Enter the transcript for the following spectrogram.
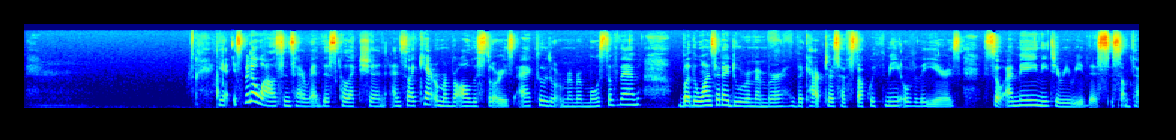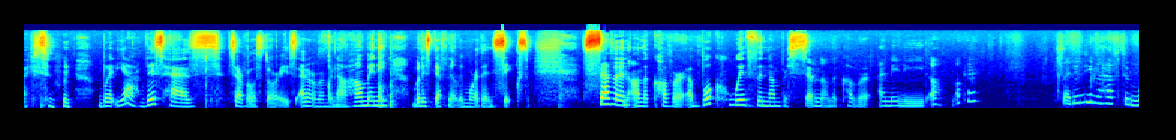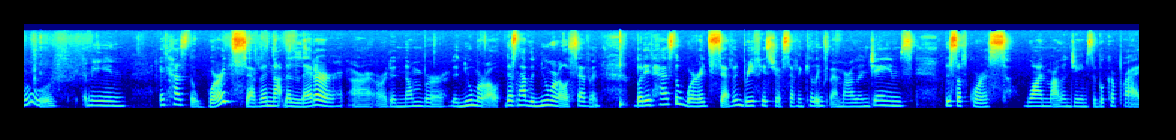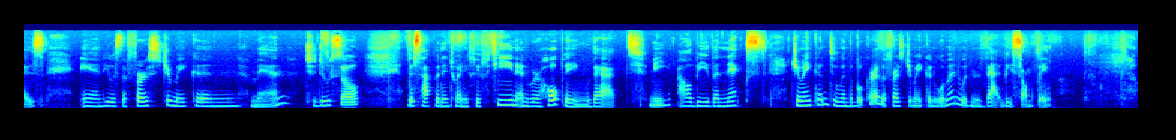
Yeah, it's been a while since I read this collection, and so I can't remember all the stories. I actually don't remember most of them, but the ones that I do remember, the characters have stuck with me over the years. So I may need to reread this sometime soon. But yeah, this has several stories. I don't remember now how many, but it's definitely more than six. Seven on the cover, a book with the number seven on the cover. I may need, oh, okay. So I didn't even have to move. I mean, it has the word seven, not the letter or, or, the number, the numeral. It doesn't have the numeral seven, but it has the word seven. Brief History of Seven Killings by Marlon James. This, of course, won Marlon James the Booker Prize, and he was the first Jamaican man to do so. This happened in 2015, and we're hoping that me, I'll be the next Jamaican to win the Booker, the first Jamaican woman. Wouldn't that be something?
